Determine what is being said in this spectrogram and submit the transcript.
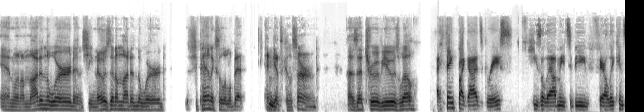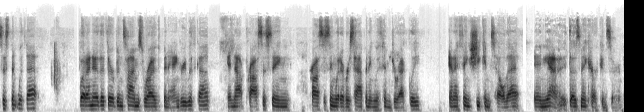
And when I'm not in the Word and she knows that I'm not in the Word, she panics a little bit and hmm. gets concerned. Is that true of you as well? I think by God's grace, He's allowed me to be fairly consistent with that. But I know that there have been times where I've been angry with God and not processing processing whatever's happening with him directly. And I think she can tell that. And yeah, it does make her concerned.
